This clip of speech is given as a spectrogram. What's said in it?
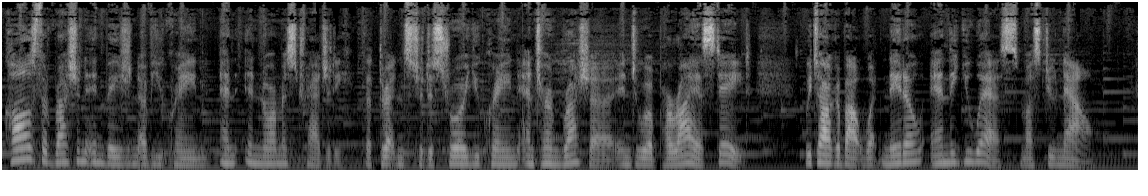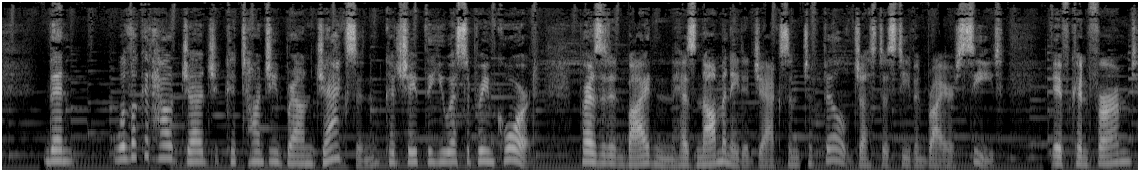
calls the Russian invasion of Ukraine an enormous tragedy that threatens to destroy Ukraine and turn Russia into a pariah state. We talk about what NATO and the U.S. must do now. Then we'll look at how Judge Ketanji Brown Jackson could shape the U.S. Supreme Court. President Biden has nominated Jackson to fill Justice Stephen Breyer's seat. If confirmed,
